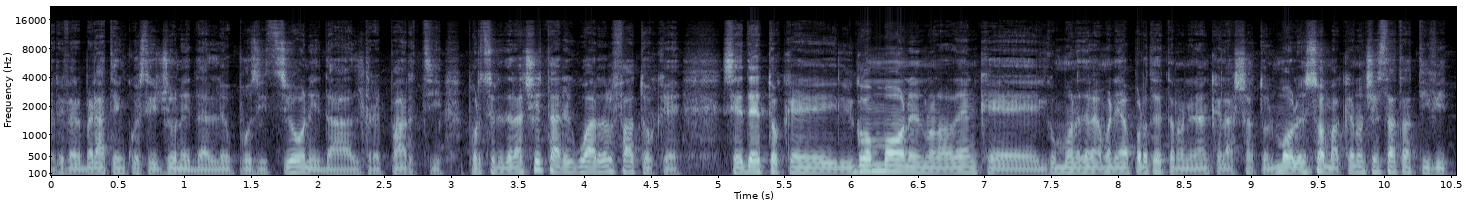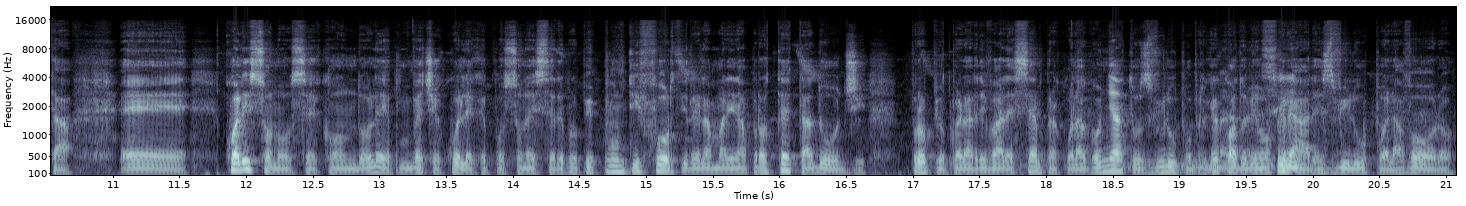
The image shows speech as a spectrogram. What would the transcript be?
riverberate in questi giorni dalle opposizioni, da altre parti, porzioni della città riguardo al fatto che si è detto che il gommone, non ha neanche, il gommone della marina protetta non ha neanche lasciato il molo, insomma che non c'è stata attività. Eh, quali sono secondo lei invece quelle che possono essere proprio i punti forti della marina protetta ad oggi, proprio per arrivare sempre a quell'agognato sviluppo, perché Beh, qua dobbiamo sì. creare sviluppo e lavoro.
